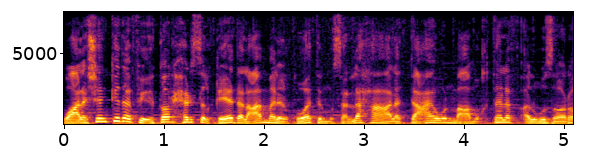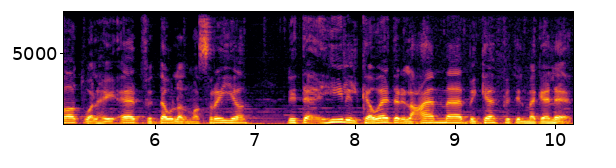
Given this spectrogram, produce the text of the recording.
وعلشان كده في إطار حرص القيادة العامة للقوات المسلحة على التعاون مع مختلف الوزارات والهيئات في الدولة المصرية لتأهيل الكوادر العامة بكافة المجالات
